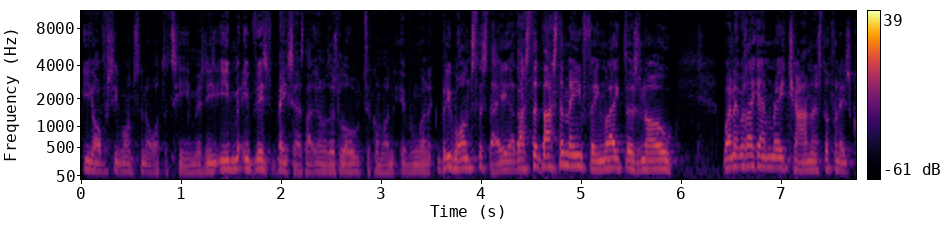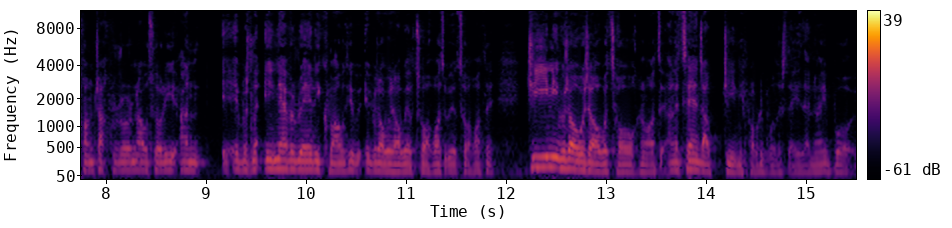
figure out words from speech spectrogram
he obviously wants to know what the team is. He, he, he basically says that you know there's loads to come on. If I'm gonna, but he wants to stay. That's the that's the main thing. Like there's no when it was like Emre Can and stuff, and his contract was running out, already, and it was he never really come out. He, it was always, oh, we'll talk about it, we'll talk about it. Gini was always over talking about it, and it turns out Gini probably would have stayed anyway, but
